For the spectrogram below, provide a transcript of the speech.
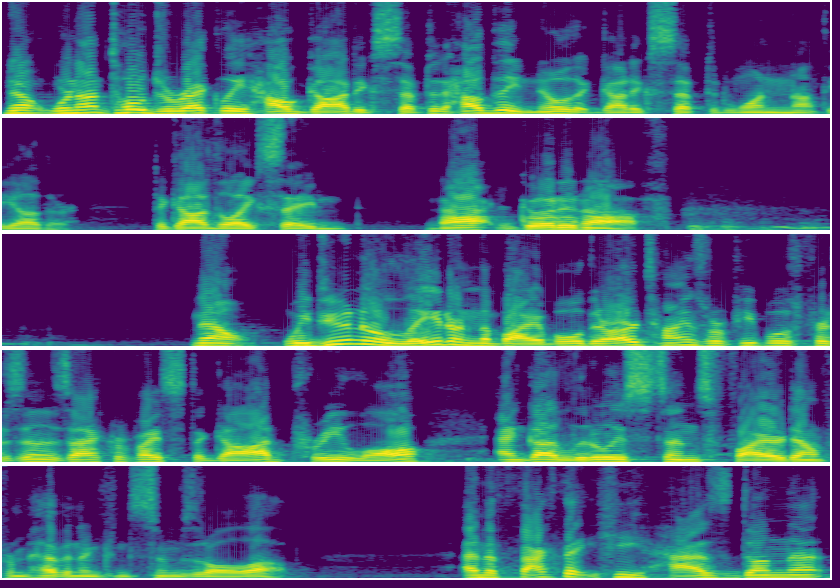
Now, we're not told directly how God accepted. How do they know that God accepted one and not the other? Did God like say, not good enough? Now, we do know later in the Bible, there are times where people present a sacrifice to God pre law, and God literally sends fire down from heaven and consumes it all up. And the fact that he has done that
